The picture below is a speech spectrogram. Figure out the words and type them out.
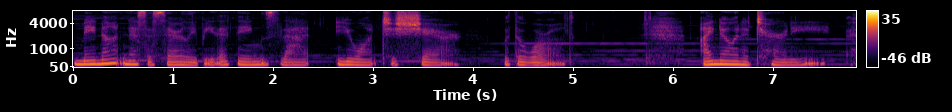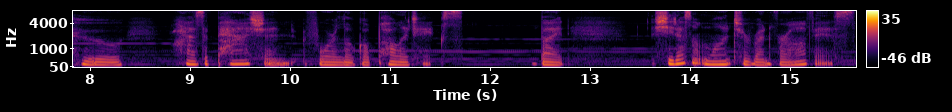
may not necessarily be the things that you want to share with the world. I know an attorney who has a passion for local politics, but she doesn't want to run for office.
